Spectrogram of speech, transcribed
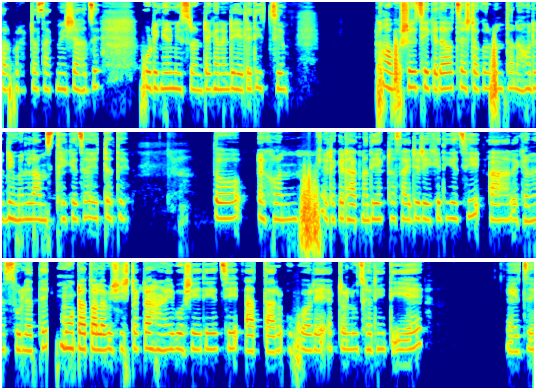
তারপর একটা চাকনির সাহায্যে পুডিংয়ের মিশ্রণটা এখানে ঢেলে দিচ্ছি। অবশ্যই ছেঁকে দেওয়ার চেষ্টা করবেন, তা না হলে ডিমের লামস থেকে যায় এটাতে। তো এখন এটাকে ঢাকনা দিয়ে একটা সাইডে রেখে দিয়েছি, আর এখানে চুলাতে মোটা তলা বিশিষ্ট একটা হাঁড়ি বসিয়ে দিয়েছি, আর তার উপরে একটা লুছানি দিয়ে এই যে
